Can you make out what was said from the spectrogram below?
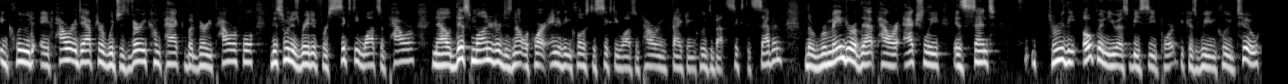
include a power adapter, which is very compact but very powerful. This one is rated for 60 watts of power. Now, this monitor does not require anything close to 60 watts of power. In fact, it includes about six to seven. The remainder of that power actually is sent through the open USB-C port, because we include two,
